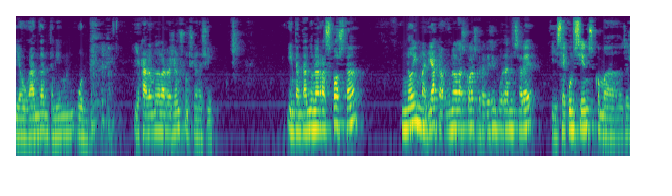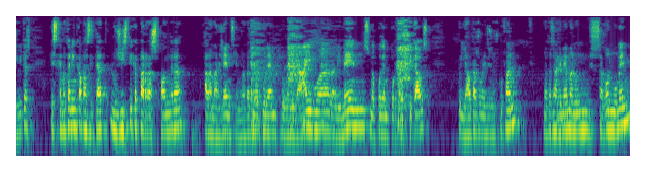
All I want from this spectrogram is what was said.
i a Uganda en tenim un. I a cada una de les regions funciona així. Intentant donar resposta no immediata. Una de les coses que també és important saber i ser conscients com a jesuïtes és que no tenim capacitat logística per respondre a l'emergència. Nosaltres no podem proveir d'aigua, d'aliments, no podem portar hospitals, hi ha altres organitzacions que ho fan. Nosaltres arribem en un segon moment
